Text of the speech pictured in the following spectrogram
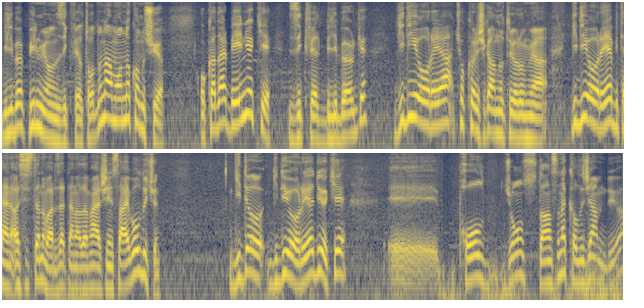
Billy Burke bilmiyor onun Ziegfeld olduğunu ama onunla konuşuyor. O kadar beğeniyor ki Ziegfeld Billy Burke'ü. Gidiyor oraya, çok karışık anlatıyorum ya. Gidiyor oraya bir tane asistanı var. Zaten adam her şeyin sahibi olduğu için. Gidiyor, gidiyor oraya diyor ki e, Paul Jones dansına kalacağım diyor.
